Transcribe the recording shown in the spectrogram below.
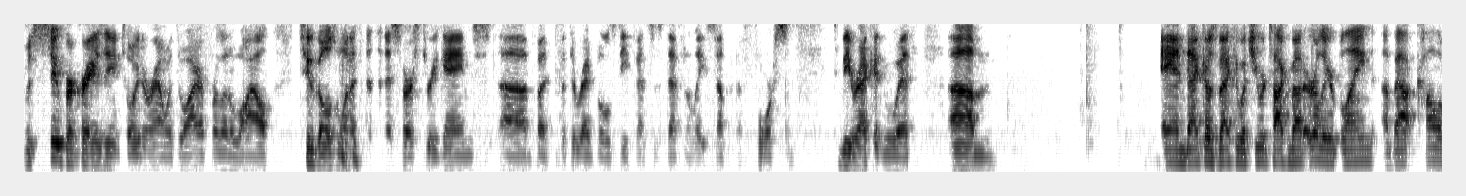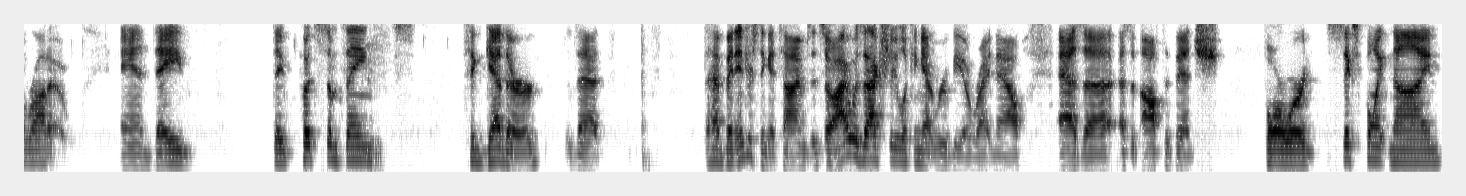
was super crazy and toyed around with Dwyer for a little while. Two goals, one assist in his first three games. Uh, but but the Red Bulls defense is definitely some a force to be reckoned with. Um, and that goes back to what you were talking about earlier, Blaine, about Colorado, and they've they've put some things together that have been interesting at times. And so I was actually looking at Rubio right now as a as an off the bench forward, six point nine,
